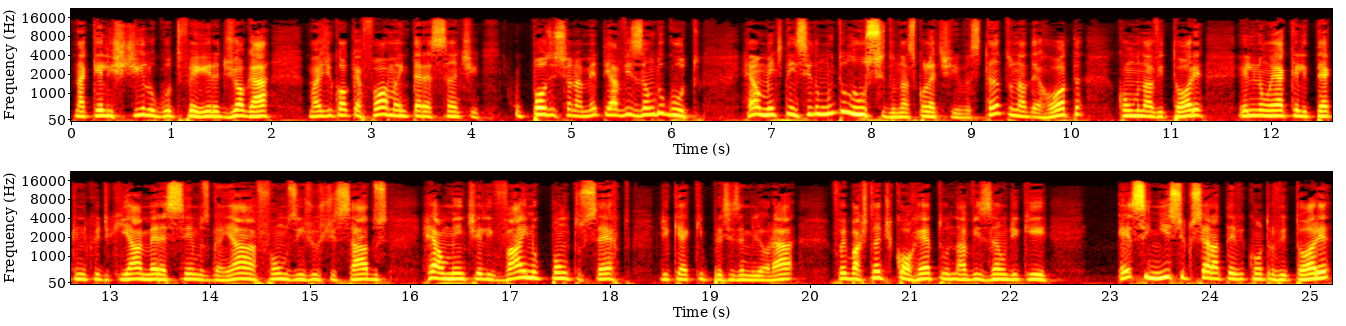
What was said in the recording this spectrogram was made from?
naquele estilo Guto Ferreira de jogar, mas de qualquer forma é interessante o posicionamento e a visão do Guto. Realmente tem sido muito lúcido nas coletivas, tanto na derrota como na vitória. Ele não é aquele técnico de que ah, merecemos ganhar, fomos injustiçados. Realmente ele vai no ponto certo de que a equipe precisa melhorar. Foi bastante correto na visão de que esse início que o Ceará teve contra o Vitória,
